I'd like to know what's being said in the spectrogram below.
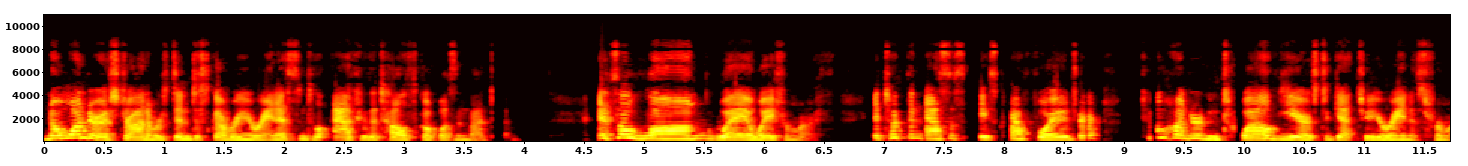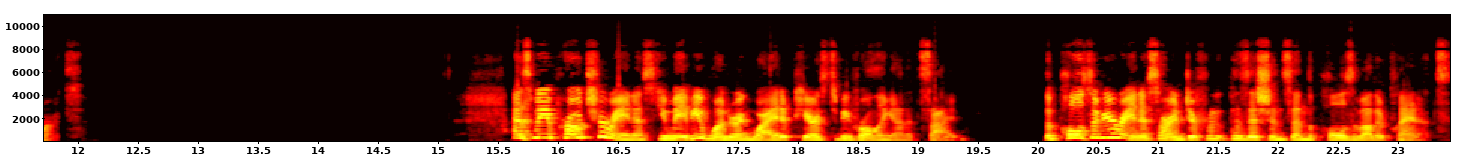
No wonder astronomers didn't discover Uranus until after the telescope was invented. It's a long way away from Earth. It took the NASA spacecraft Voyager 212 years to get to Uranus from Earth. As we approach Uranus, you may be wondering why it appears to be rolling on its side. The poles of Uranus are in different positions than the poles of other planets.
